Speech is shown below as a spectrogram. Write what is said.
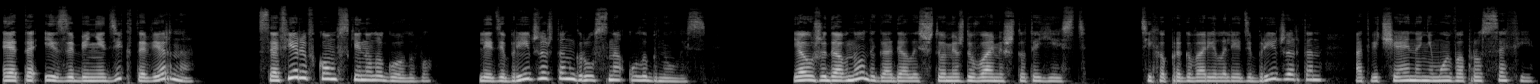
«Это из-за Бенедикта, верно?» София рывком вскинула голову. Леди Бриджертон грустно улыбнулась. «Я уже давно догадалась, что между вами что-то есть», — тихо проговорила леди Бриджертон, отвечая на немой вопрос Софи.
